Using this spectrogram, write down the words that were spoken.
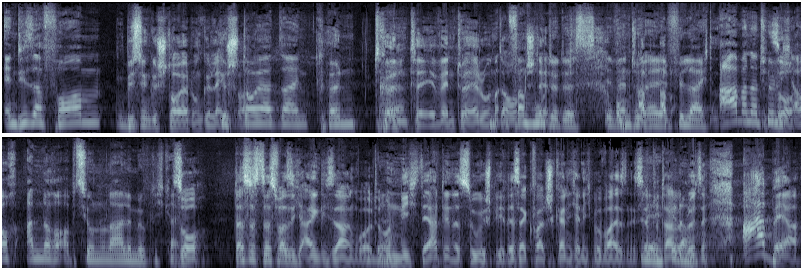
in dieser Form ein bisschen gesteuert und gelenkt gesteuert sein könnte. war. Könnte eventuell unter Umständen. vermutet es eventuell, ab, ab, vielleicht. Aber natürlich So. auch andere optionale Möglichkeiten. so, das ist das, was ich eigentlich sagen wollte. Und nicht, der hat denen das zugespielt. Das ist ja Quatsch, kann ich ja nicht beweisen. Ist ja Nee, totaler genau. Blödsinn. Aber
